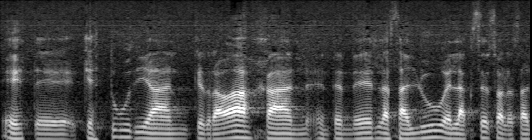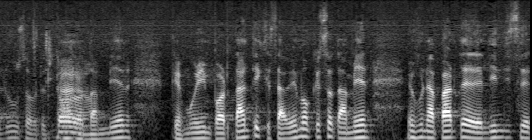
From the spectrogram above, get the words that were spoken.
este, que estudian, que trabajan, ¿entendés? La salud, el acceso a la salud sobre Claro. todo también, que es muy importante y que sabemos que eso también es una parte del índice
